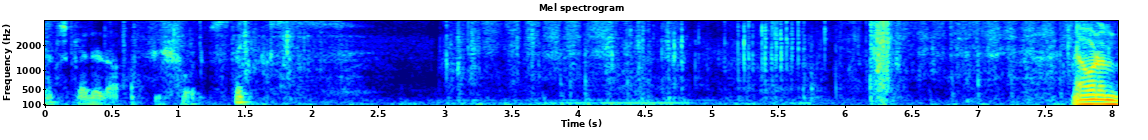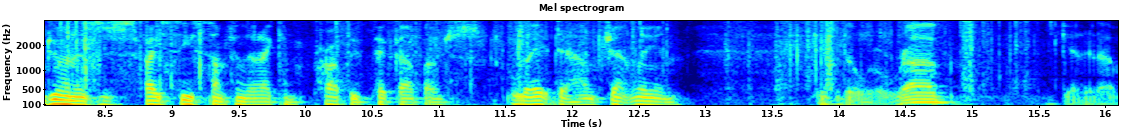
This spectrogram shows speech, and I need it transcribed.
let's get it off before it sticks. Now what I'm doing is just if I see something that I can probably pick up, I'll just lay it down gently and give it a little rub, get it up.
